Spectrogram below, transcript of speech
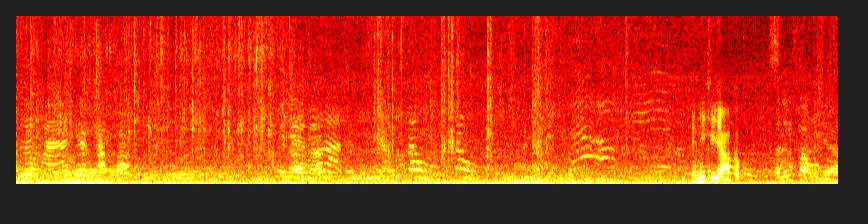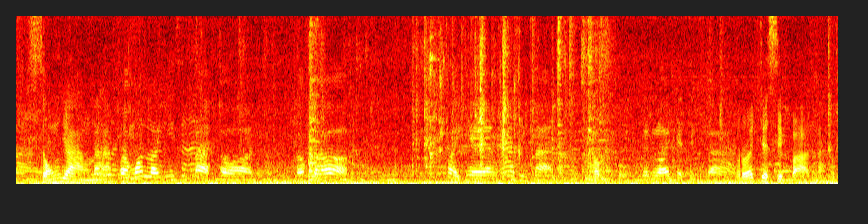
เครื่องไหมแยกผักป่ะไม่แยกนะอันนี้กี่อย่างครับอันนี้สองอย่างสองอย่างนะฮะแซลมอนร้อยยี่สิบบาทก่อนแล้วก็หอยแครง50บาทครับผมเป็น170บาทร้อยเจ็ดสิบบาทนะครับ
